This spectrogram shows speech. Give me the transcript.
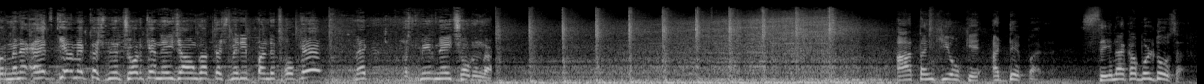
और मैंने ऐद किया मैं कश्मीर छोड़ के नहीं जाऊँगा कश्मीरी पंडित होके मैं कश्मीर नहीं छोड़ूँगा। आतंकियों के अड्डे पर सेना का बुलडोजर।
